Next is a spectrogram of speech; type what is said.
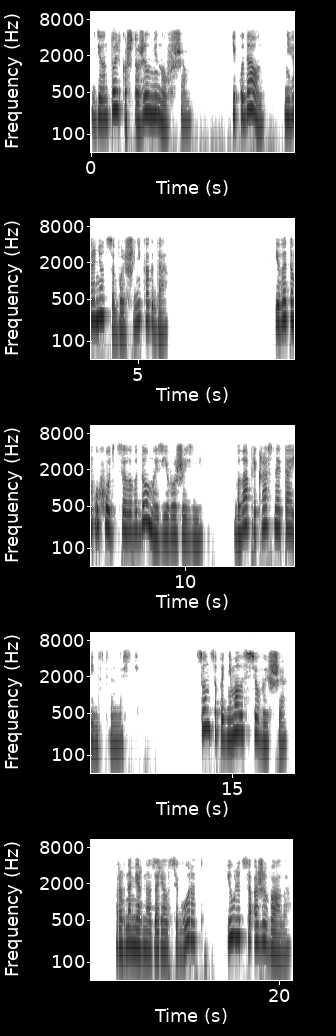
где он только что жил минувшим, и куда он не вернется больше никогда. И в этом уходе целого дома из его жизни была прекрасная таинственность. Солнце поднималось все выше, равномерно озарялся город, и улица оживала,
